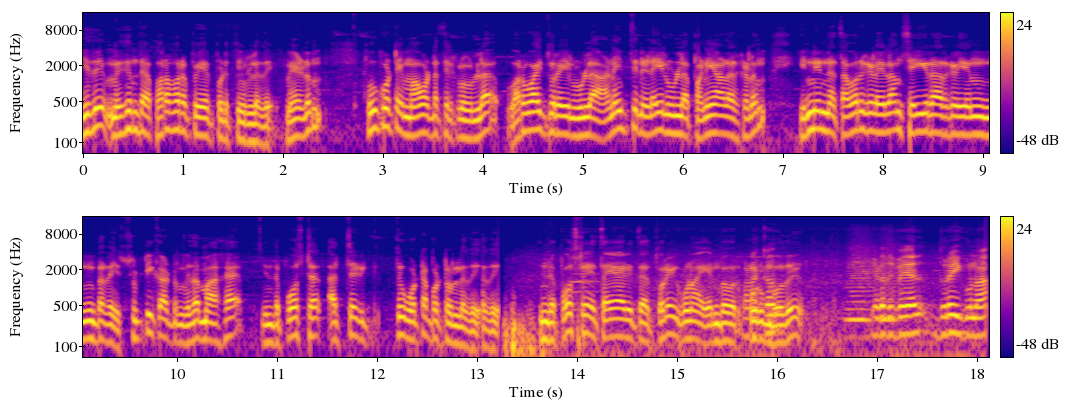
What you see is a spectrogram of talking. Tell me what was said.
இது மிகுந்த பரபரப்பை ஏற்படுத்தியுள்ளது. மேலும் புதுக்கோட்டை மாவட்டத்திற்குள் உள்ள வருவாய்த்துறையில் உள்ள அனைத்து நிலையில் உள்ள பணியாளர்களும் இன்னின்ன தவறுகளெல்லாம் செய்கிறார்கள் என்பதை சுட்டிக்காட்டும் விதமாக இந்த போஸ்டர் அச்சடித்து ஒட்டப்பட்டுள்ளது. அது இந்த போஸ்டரை தயாரித்த துரை குணா என்பவர். கூறும்போது எனது பெயர் துரை குணா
